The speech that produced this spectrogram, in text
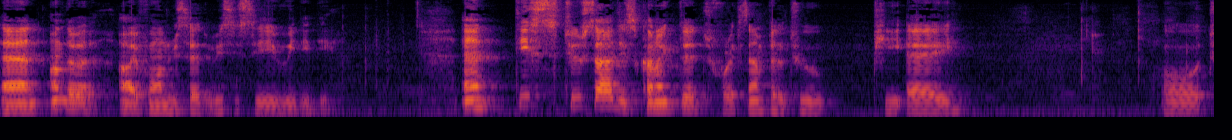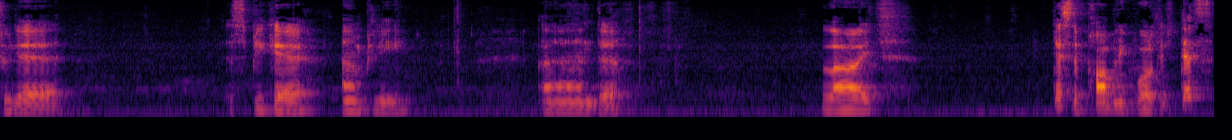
and on the iPhone we said VCC VDD and this two side is connected for example to PA or to the speaker ampli and uh, light. That's the public voltage. That's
